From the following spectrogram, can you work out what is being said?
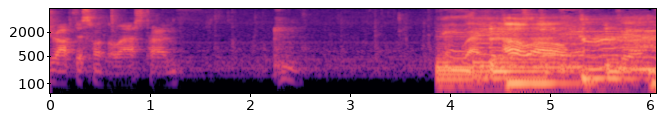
dropped this one the last time. Oh, oh. Yeah.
